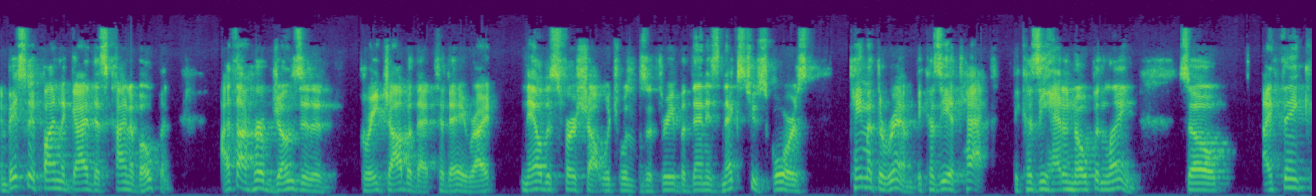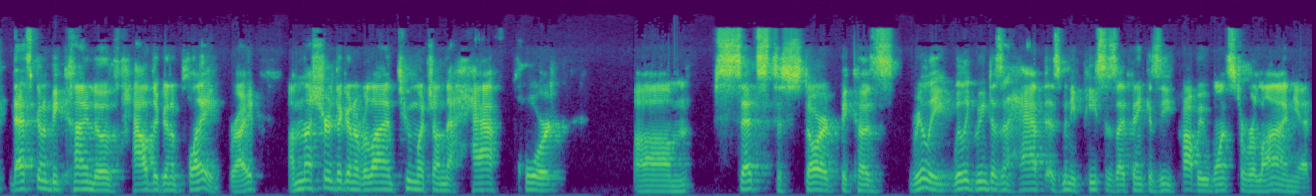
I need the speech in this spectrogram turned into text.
and basically find the guy that's kind of open. I thought Herb Jones did a great job of that today, right? Nailed his first shot, which was a three, but then his next two scores came at the rim because he attacked, because he had an open lane. So I think that's going to be kind of how they're going to play, right? I'm not sure they're going to rely on too much on the half court um, sets to start because really Willie Green doesn't have as many pieces, I think, as he probably wants to rely on yet.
